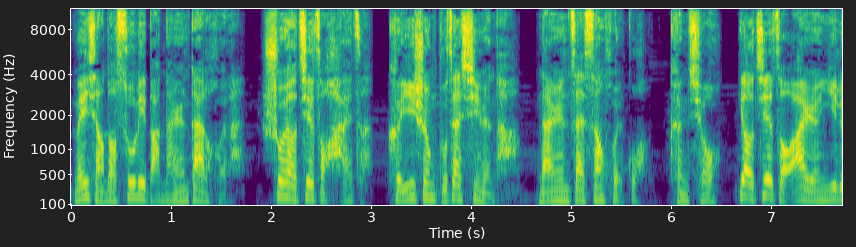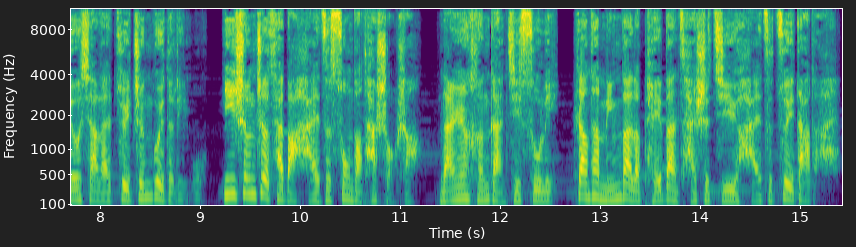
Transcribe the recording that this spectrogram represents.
没想到苏丽把男人带了回来，说要接走孩子，可医生不再信任他。男人再三悔过，恳求要接走爱人遗留下来最珍贵的礼物，医生这才把孩子送到他手上。男人很感激苏丽，让他明白了陪伴才是给予孩子最大的爱，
